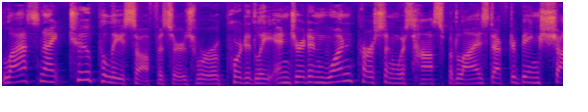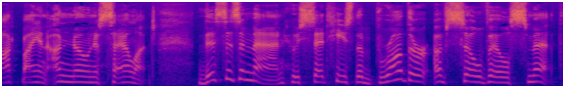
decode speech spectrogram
Last night, two police officers were reportedly injured, and one person was hospitalized after being shot by an unknown assailant. This is a man who said he's the brother of Sylville Smith,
